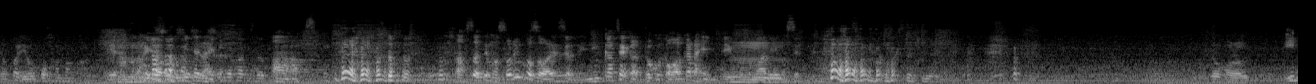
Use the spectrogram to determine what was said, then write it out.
やっぱり横浜か。見てないから。あ ああそうでもそれこそあれですよね。日活やからどこかわからへんっていうこともありますよね。だから一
